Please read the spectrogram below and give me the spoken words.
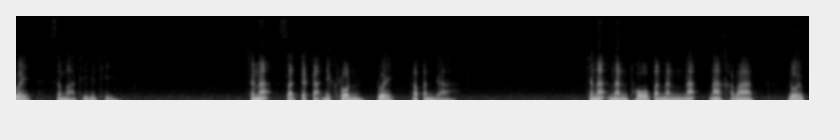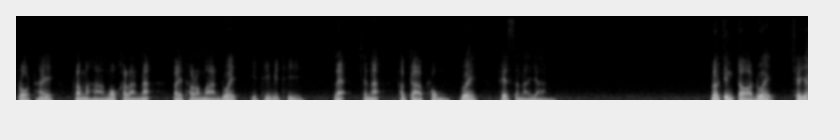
ด้วยสมาธิวิธี ชนะสัจจกะนิครนด้วยพระปัญญา ชนะนันโทปนันนะนาคราช โดยโปรดให้พระมหาโมคคลานะไปทรมานด้วยอิทธิวิธี และชนะพกาพรมด้วย ทศนายาน แล้วจึงต่อด้วยชย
